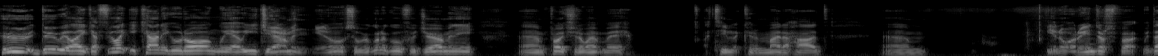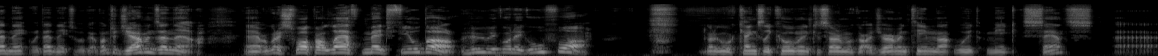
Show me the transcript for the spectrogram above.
Who do we like? I feel like you can't go wrong with a wee German, you know? So we're going to go for Germany. Um, probably should have went with a team that could have might have had, um, you know, a Rangers, but we didn't. We didn't. So we've got a bunch of Germans in there. Uh, we're going to swap our left midfielder. Who are we going to go for? I'm going to go with Kingsley Coman, considering we've got a German team. That would make sense. Uh,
